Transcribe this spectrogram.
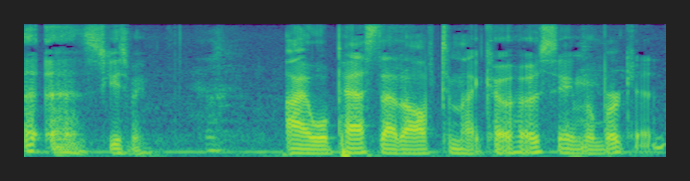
Excuse me. I will pass that off to my co host, Samuel Burkhead.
